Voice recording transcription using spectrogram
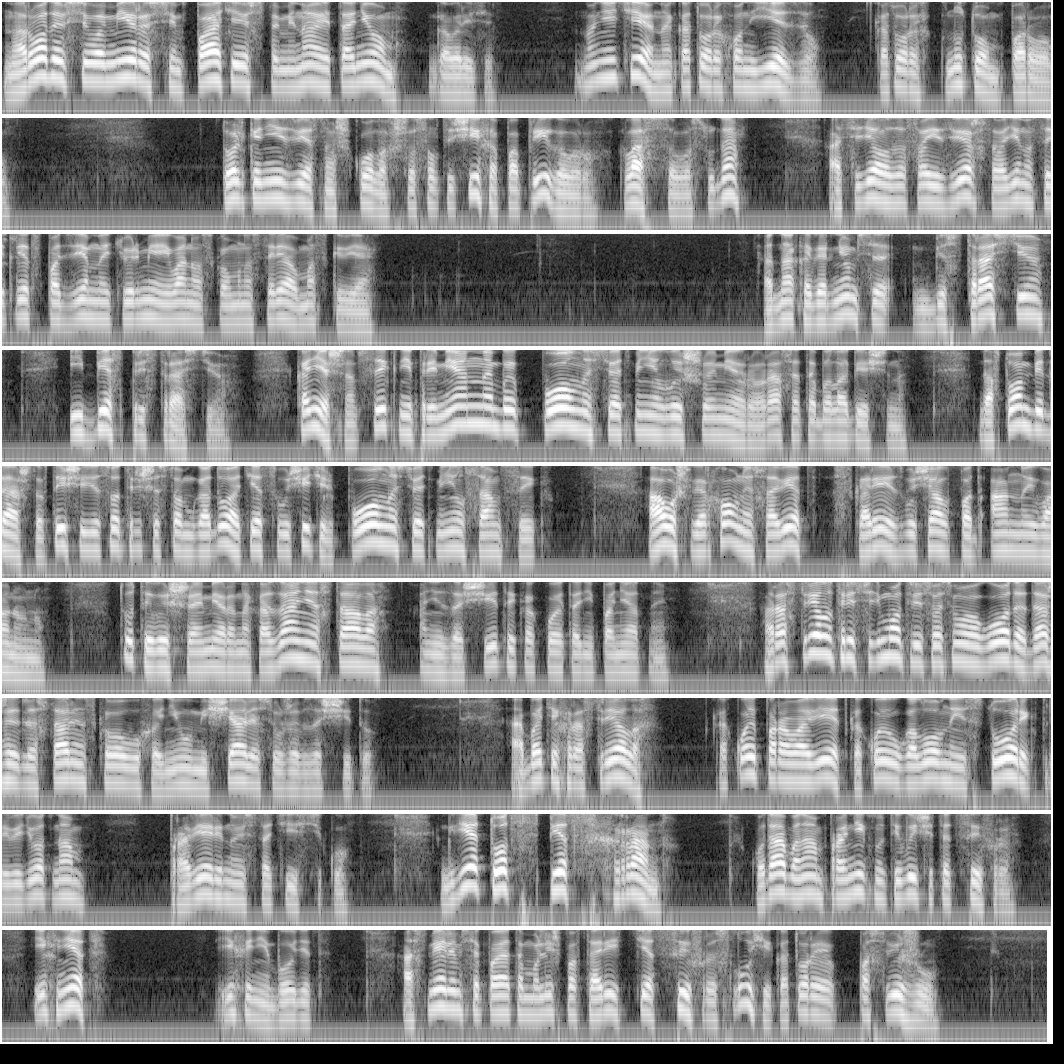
Народы всего мира с симпатией вспоминают о нем, говорите. Но не те, на которых он ездил, которых кнутом порол. Только неизвестно в школах, что Салтычиха по приговору классового суда отсидела за свои зверства 11 лет в подземной тюрьме Ивановского монастыря в Москве. Однако вернемся к бесстрастию и беспристрастию. Конечно, ПСыК непременно бы полностью отменил высшую меру, раз это было обещано. Да в том беда, что в 1936 году отец-учитель полностью отменил сам ЦИК. А уж Верховный Совет скорее звучал под Анну Ивановну. Тут и высшая мера наказания стала, а не защиты какой-то непонятной. Расстрелы 1937-1938 года даже для сталинского уха не умещались уже в защиту. Об этих расстрелах какой правовед, какой уголовный историк приведет нам проверенную статистику? Где тот спецхран, куда бы нам проникнуть и вычитать цифры? Их нет, их и не будет. Осмелимся поэтому лишь повторить те цифры-слухи, которые посвежу.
